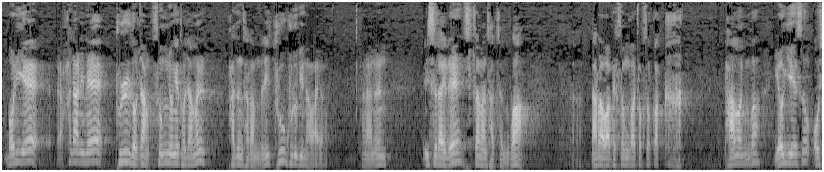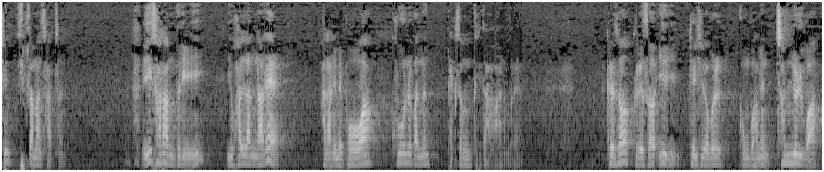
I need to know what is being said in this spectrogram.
머리에 하나님의 불도장, 성령의 도장을 받은 사람들이 두 그룹이 나와요. 하나는 이스라엘의 14만 4천과 나라와 백성과 적석과 각 방언과 여기에서 오신 14만 4천. 이 사람들이 이 환란 날에 하나님의 보호와 구원을 받는 백성들이다 하는 거예요. 그래서 그래서 이 계시록을 공부하면 전율과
